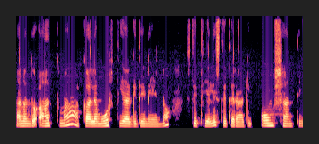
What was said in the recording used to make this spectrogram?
ನಾನೊಂದು ಆತ್ಮ ಅಕಾಲ ಮೂರ್ತಿಯಾಗಿದ್ದೇನೆ ಅನ್ನೋ ಸ್ಥಿತಿಯಲ್ಲಿ ಸ್ಥಿತರಾಗಿ. ಓಂ ಶಾಂತಿ.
